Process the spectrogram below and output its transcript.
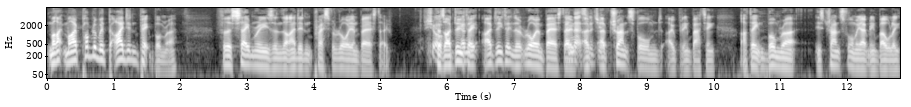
my my problem with I didn't pick Bumrah for the same reason that I didn't press for Roy and Bairstow. Sure. Because I do And- think I do think that Roy and Bairstow And have, have transformed opening batting. I think Bumrah is transforming opening bowling,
